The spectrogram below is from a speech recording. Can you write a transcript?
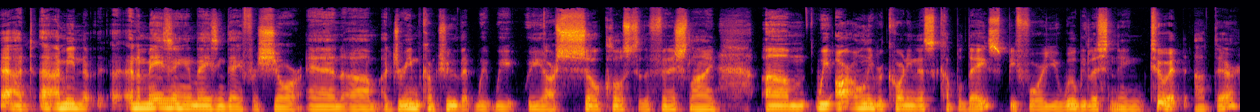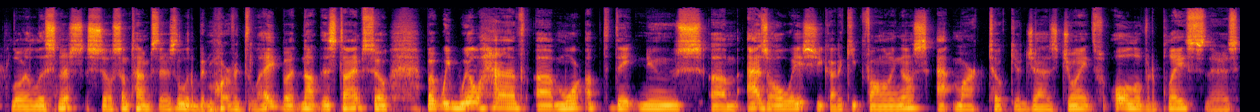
yeah, I mean, an amazing, amazing day for sure, and um, a dream come true that we, we we are so close to the finish line. Um, we are only recording this a couple days before you will be listening to it out there, loyal listeners. So sometimes there's a little bit more of a delay, but not this time. So, but we will have uh, more up to date news. Um, as always, you got to keep following us at Mark Tokyo Jazz Joints all over the place. There's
